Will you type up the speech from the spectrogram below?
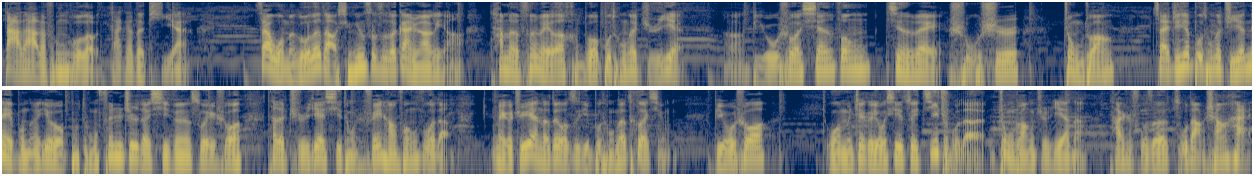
大大的丰富了大家的体验。在我们罗德岛形形色色的干员里啊，他们分为了很多不同的职业。啊，比如说先锋、近卫、术师、重装，在这些不同的职业内部呢，又有不同分支的细分，所以说它的职业系统是非常丰富的。每个职业呢都有自己不同的特性。比如说，我们这个游戏最基础的重装职业呢，它是负责阻挡伤害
